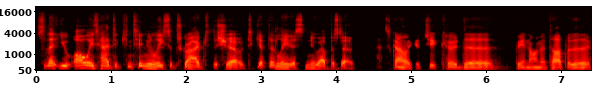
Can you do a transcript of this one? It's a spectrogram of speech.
so that you always had to continually subscribe to the show to get the latest new episode. It's kind of like a cheat code to being on the top of the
